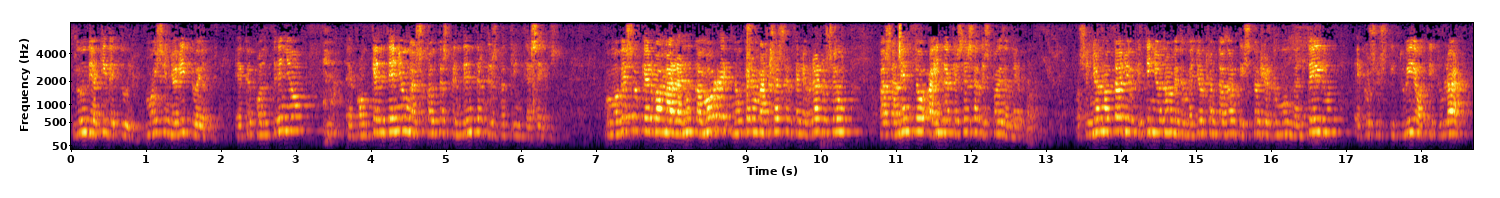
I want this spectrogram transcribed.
dun de aquí de Tui, moi señorito ele, e que conteño e con quen teño unhas contas pendentes desde o 36. Como vexo que erva mala nunca morre, non quero marcharse a celebrar o seu pasamento aínda que sexa despois do meu. O señor notario que tiña o nome do mellor contador de historias do mundo inteiro e que o sustituía ao titular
